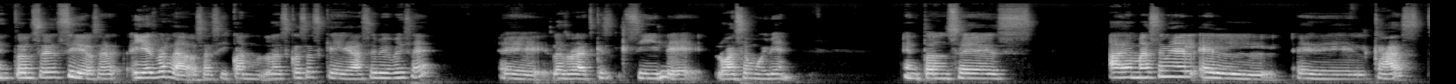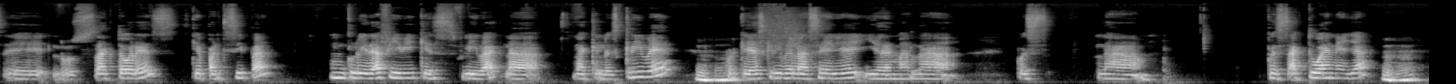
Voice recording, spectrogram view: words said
Entonces, sí, o sea, y es verdad, o sea, sí, cuando las cosas que hace BBC, eh, las verdad es que sí le, lo hace muy bien. Entonces, además también el, el, el cast, eh, los actores que participan, incluida Phoebe, que es Fleabag, la, la que lo escribe, porque ella escribe la serie y además la, pues, la, pues actúa en ella. Ujú.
